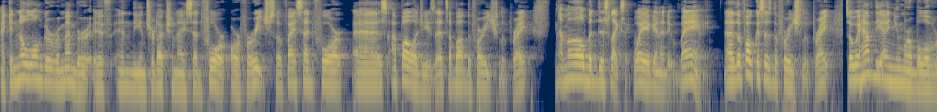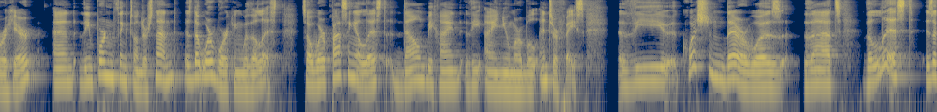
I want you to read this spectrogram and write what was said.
I can no longer remember if in the introduction I said for or for each. So if I said for as apologies, it's about the for each loop, right? I'm a little bit dyslexic. What are you gonna do? But anyway, uh, the focus is the for each loop, right? So we have the IEnumerable over here, and the important thing to understand is that we're working with a list. So we're passing a list down behind the IEnumerable interface. The question there was that the list is a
